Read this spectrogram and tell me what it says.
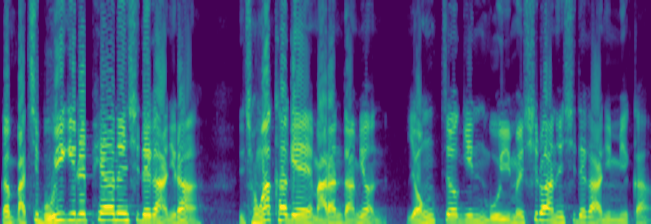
그러니까 마치 모이기를 패하는 시대가 아니라 정확하게 말한다면 영적인 모임을 싫어하는 시대가 아닙니까?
